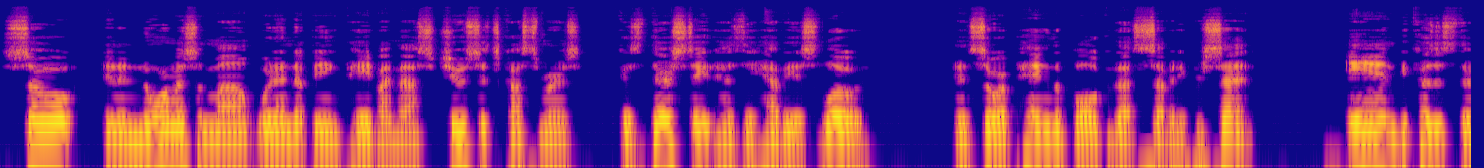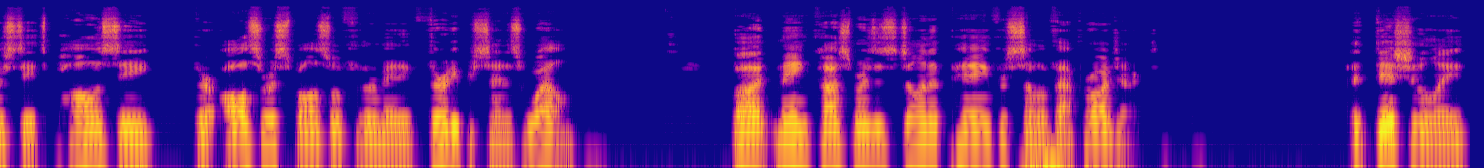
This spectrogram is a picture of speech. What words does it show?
So an enormous amount would end up being paid by Massachusetts customers because their state has the heaviest load, and so are paying the bulk of that 70%. And because it's their state's policy, they're also responsible for the remaining 30% as well. But Maine customers would still end up paying for some of that project. Additionally,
